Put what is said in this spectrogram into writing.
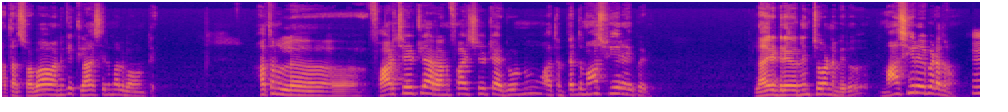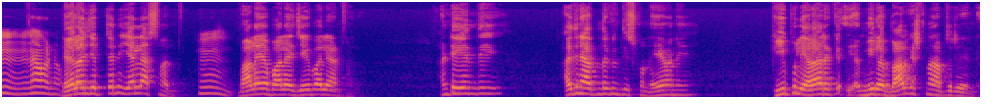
అతని స్వభావానికి క్లాస్ సినిమాలు బాగుంటాయి. అతను fortunately or unfortunately I don't know అతను పెద్ద మాస్ హీరో అయిపోయాడు. లారీ డ్రైవర్ నుంచి చూడండి మీరు మాస్ హీరో అయిపోయాడు అతను. డైలాగ్ చెప్తేనే ఏళ్ళేస్తున్నారు. బాలయ్య బాలయ్య జై బాలయ్య అంటున్నారు. అంటే ఏంది? అది నేను అతని దగ్గర తీసుకున్నా. ఏమని? పీపుల్ ఎలా మీరు బాలకృష్ణ అబ్జర్వ్ చేయండి.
